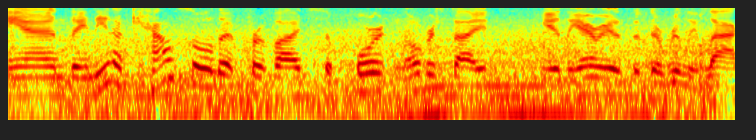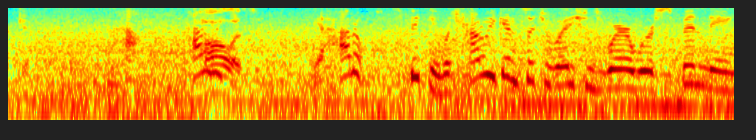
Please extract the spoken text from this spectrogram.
And they need a council that provides support and oversight in the areas that they're really lacking. How, how Policy. How do, speaking of which, how do we get in situations where we're spending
